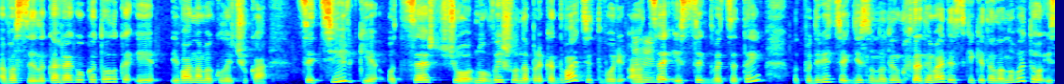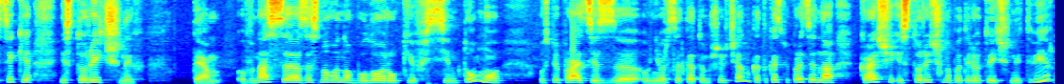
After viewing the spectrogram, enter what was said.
Василика, греко-католика, і Івана Миколайчука. Це тільки оце, що ну, вийшло, наприклад, 20 творів, а це із цих 20, от подивіться, як дійсно на один метр, скільки талановитого і скільки історичних тем. В нас е, засновано було років сім тому у співпраці з університетом Шевченка така співпраця на кращий історично-патріотичний твір.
